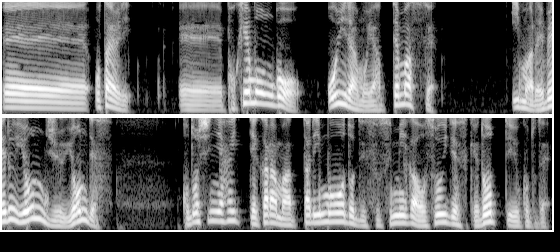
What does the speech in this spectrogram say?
えー、お便り。えー、ポケモン GO、オイラもやってますせ。今レベル44です。今年に入ってからまったりモードで進みが遅いですけどっていうことで、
